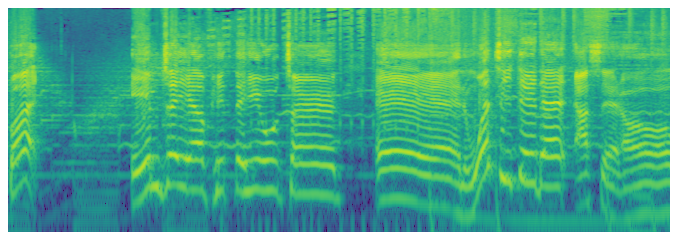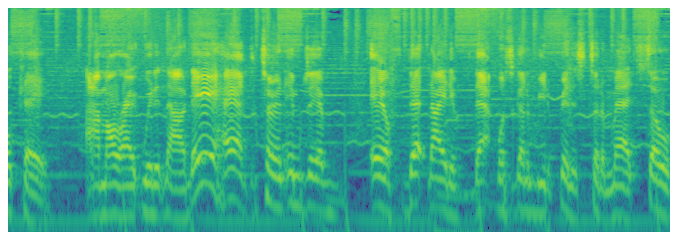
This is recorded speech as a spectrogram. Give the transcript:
But MJF hit the heel turn. And once he did that, I said, oh, okay, I'm all right with it now. They had to turn MJF that night if that was going to be the finish to the match. So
